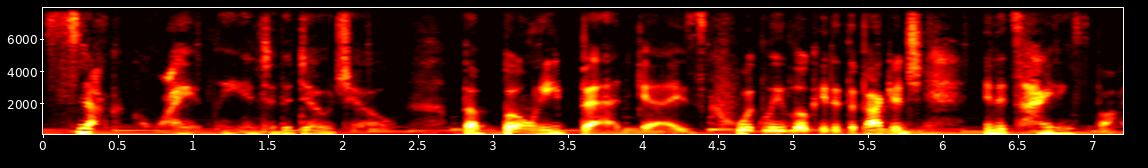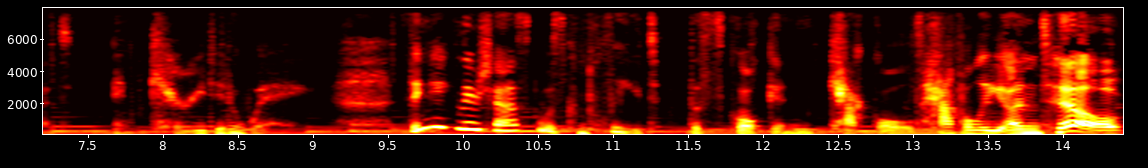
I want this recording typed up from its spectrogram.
snuck quietly into the dojo. The bony bad guys quickly located the package in its hiding spot and carried it away. Thinking their task was complete, the skulkin cackled happily until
